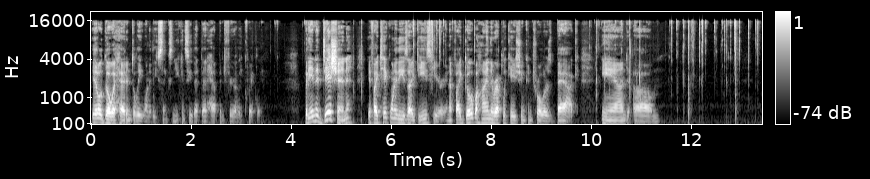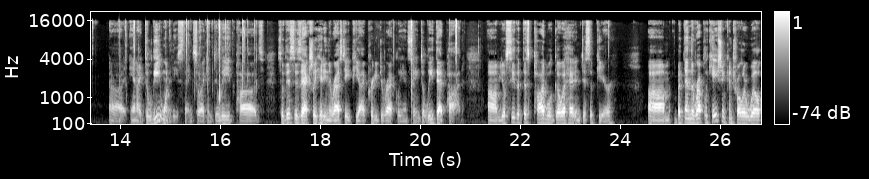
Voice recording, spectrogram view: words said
it'll go ahead and delete one of these things. And you can see that that happened fairly quickly. But in addition, if I take one of these IDs here, and if I go behind the replication controller's back and um, uh, and I delete one of these things, so I can delete pods. So this is actually hitting the REST API pretty directly and saying delete that pod. Um, you'll see that this pod will go ahead and disappear. Um, but then the replication controller will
